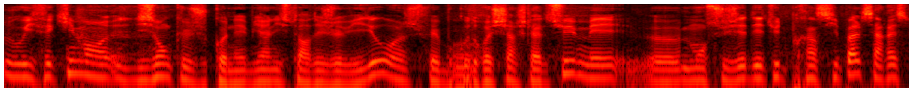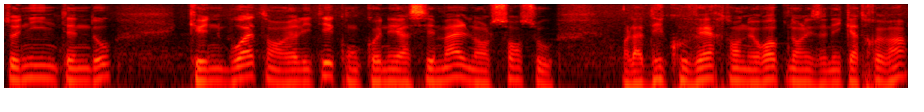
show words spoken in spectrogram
oui, effectivement, disons que je connais bien l'histoire des jeux vidéo, hein. je fais beaucoup de recherches là-dessus, mais euh, mon sujet d'étude principal, ça reste Nintendo, qui est une boîte en réalité qu'on connaît assez mal dans le sens où on l'a découverte en Europe dans les années 80.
